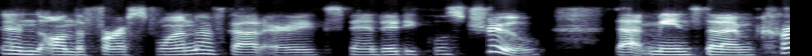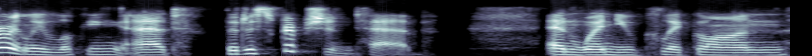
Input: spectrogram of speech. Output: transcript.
And on the first one, I've got ARIA expanded equals true. That means that I'm currently looking at the description tab. And when you click on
